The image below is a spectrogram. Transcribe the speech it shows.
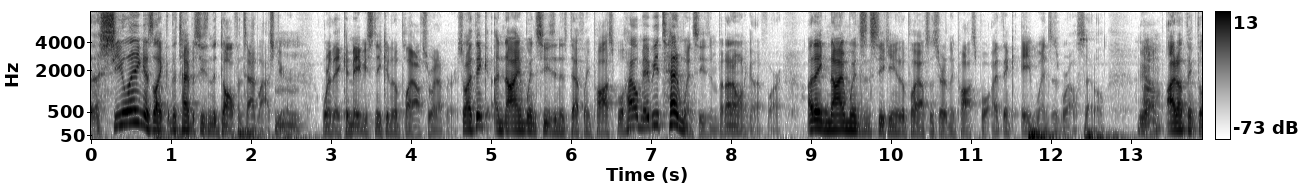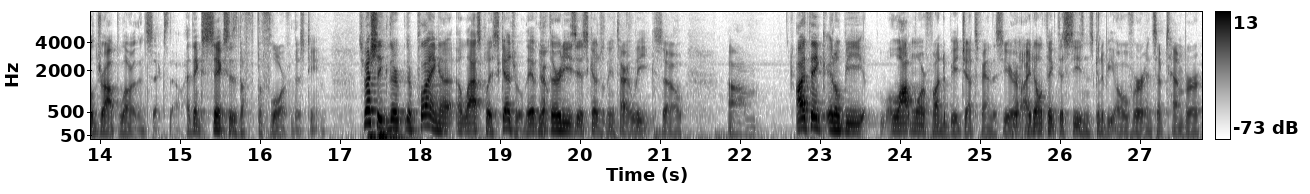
a ceiling is like the type of season the Dolphins had last year, where they can maybe sneak into the playoffs or whatever. So I think a nine win season is definitely possible. Hell, maybe a ten win season, but I don't want to go that far. I think nine wins and sneaking into the playoffs is certainly possible. I think eight wins is where I'll settle. Yeah. Um, I don't think they'll drop lower than six though. I think six is the, the floor for this team. Especially they're they're playing a, a last place schedule. They have the third easiest schedule in the entire league. So um, I think it'll be a lot more fun to be a Jets fan this year. I don't think this season's going to be over in September.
